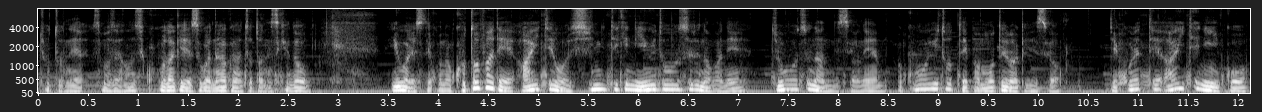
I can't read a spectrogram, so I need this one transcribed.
ちょっとねすいません。話ここだけですごい長くなっちゃったんですけど要はですねこの言葉で相手を心理的に誘導するのがね上手なんですよね。こういう人ってやっぱモテるわけですよ。でこれって相手にこ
